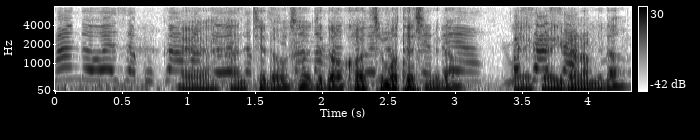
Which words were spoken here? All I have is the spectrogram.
hangeweza kukaa, 예, hangeweza 앉지도 서지도 걷지 못했습니다. kutembea. 예, Kwa 그 sasa, 일어납니다.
